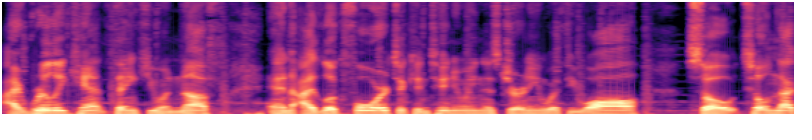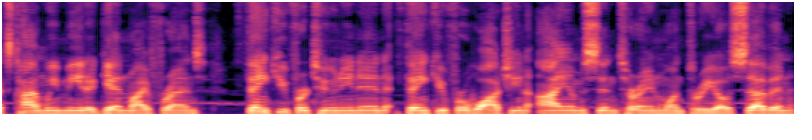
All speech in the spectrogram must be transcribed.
I really can't thank you enough, and I look forward to continuing this journey with you all. So, till next time we meet again, my friends, Thank you for tuning in. Thank you for watching. I am Centurion1307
